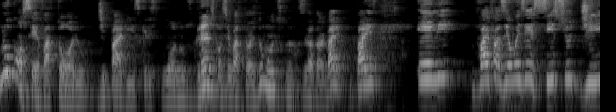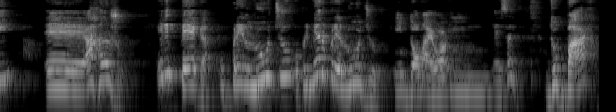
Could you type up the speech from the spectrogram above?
no Conservatório de Paris, que ele estudou nos grandes conservatórios do mundo, no Conservatório de Paris, ele vai fazer um exercício de é, arranjo. Ele pega o prelúdio, o primeiro prelúdio em Dó maior, em, é isso aí, do bar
